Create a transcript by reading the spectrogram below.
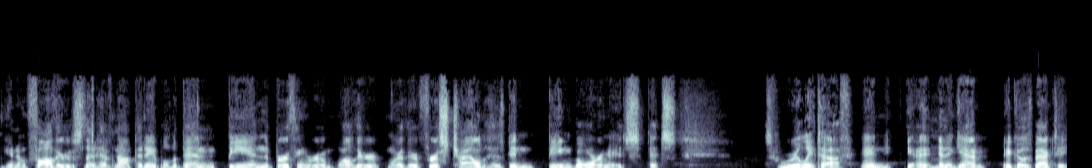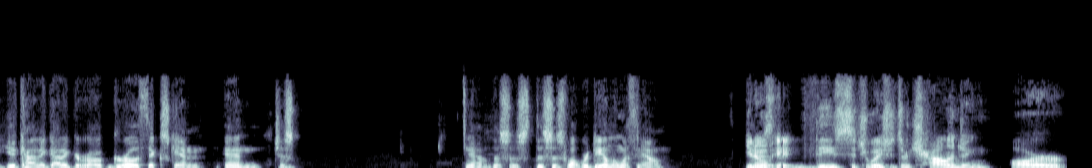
you know fathers that have not been able to ben, be in the birthing room while their where their first child has been being born. It's it's It's really tough. And and mm-hmm. again, it goes back to you kind of got to grow grow a thick skin and just yeah, this is this is what we're dealing with now. You know, it, these situations are challenging our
